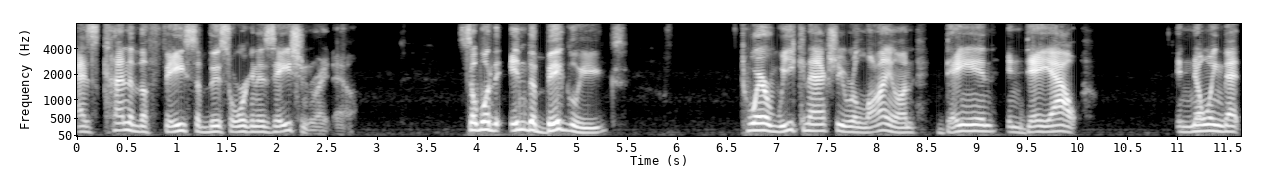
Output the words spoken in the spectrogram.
as kind of the face of this organization right now. Someone in the big leagues to where we can actually rely on day in and day out and knowing that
